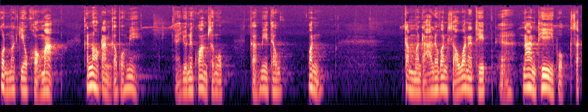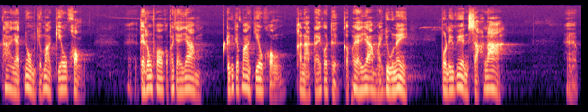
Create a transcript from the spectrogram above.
คนมาเกี่ยวของมากก็นอกนั้นก็บ่มี อยู่ในความสงบก็มีแต่วันธรรมดาแล้ววันเสาร์วันอาทิตย์น่านที่พวกศรัทธาญาติโยมจะมาเกี่ยวของ แต่หลวงพ่อกับพระยายาม ถึงจะมาเกี่ยวของขนาดใดก็เถอะกับพระยายามให้อยู่ในบริเวณศาลาป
